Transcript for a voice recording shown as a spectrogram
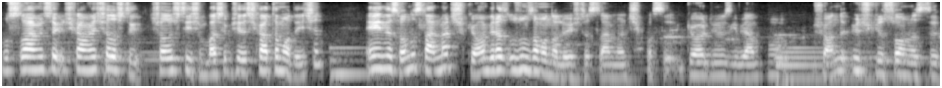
bu slime'ı sürekli çıkarmaya çalıştığı, çalıştığı için başka bir şey de çıkartamadığı için eninde sonunda slime'lar çıkıyor ama biraz uzun zaman alıyor işte slime'ların çıkması. Gördüğünüz gibi yani bu şu anda 3 gün sonrası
